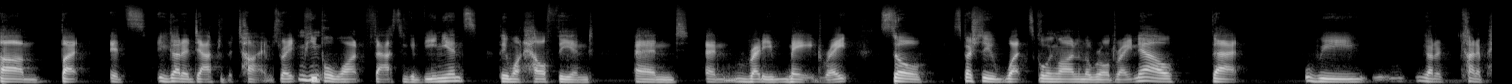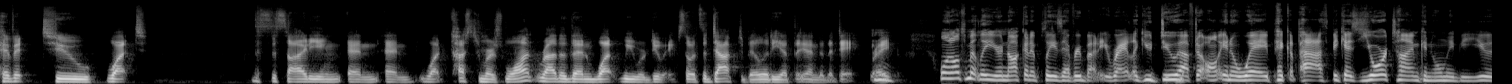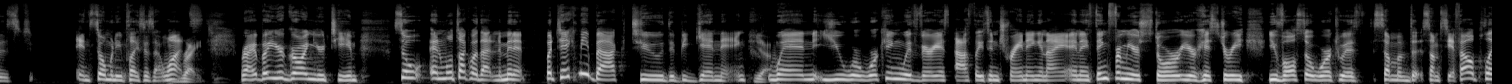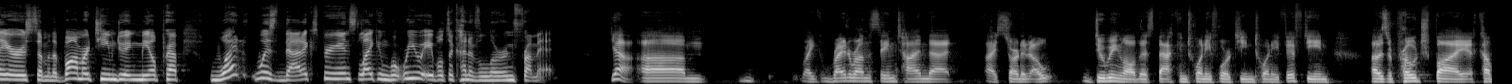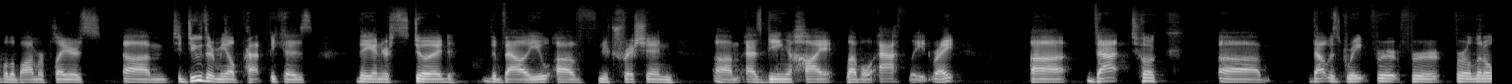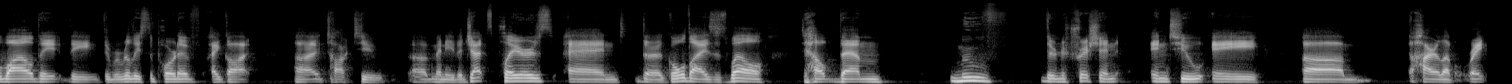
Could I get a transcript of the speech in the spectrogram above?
Um, but it's you got to adapt to the times, right? Mhm. People want fast and convenience. They want healthy and and and ready made, right? So especially what's going on in the world right now, that we got to kind of pivot to what the society and, and and what customers want rather than what we were doing. So it's adaptability at the end of the day, mm-hmm. right? Well, and ultimately, you're not going to please everybody, right? Like you do mm-hmm. have to, all- in a way, pick a path because your time can only be used in so many places at once. Right. Right. But you're growing your team. So, and we'll talk about that in a minute. But take me back to the beginning Yeah. when you were working with various athletes in training. And I and I think from your story, your history, you've also worked with some of the some CFL players, some of the bomber team doing meal prep. What was that experience like, and what were you able to kind of learn from it? Yeah. Um, like right around the same time that I started out doing all this back in 2014, 2015, I was approached by a couple of the bomber players um, to do their meal prep because they understood the value of nutrition um, as being a high level athlete, right? Uh, that took uh, that was great for for for a little while. They they they were really supportive. I got uh, talked to uh, many of the Jets players and the Goldeyes as well to help them move their nutrition into a, um, a higher level, right?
